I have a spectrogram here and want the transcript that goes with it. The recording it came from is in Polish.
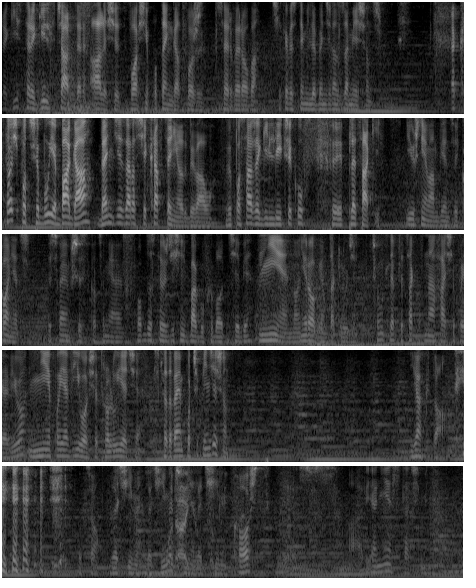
Register Guild Charter, ale się właśnie potęga tworzy serwerowa. Ciekaw jestem ile będzie nas za miesiąc. Jak ktoś potrzebuje baga, będzie zaraz się krawcenie odbywało. Wyposażę gildijczyków w plecaki. I już nie mam więcej, koniec. Wysłałem wszystko, co miałem. Bob dostał już 10 bagów chyba od ciebie. Nie, no nie robią tak ludzie. Czemu tyle plecaków na AHA się pojawiło? Nie pojawiło się, trolujecie. Sprzedawałem po 3,50. Jak to? To co? Lecimy. Lecimy czy nie lecimy? Koszt? Jezus Maria, nie stać mnie.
